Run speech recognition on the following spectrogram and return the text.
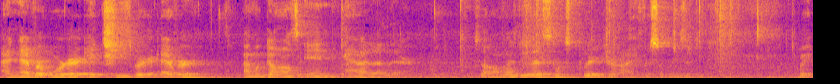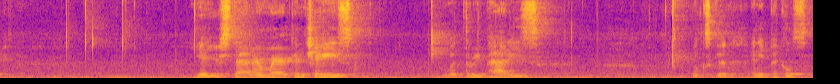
I never order a cheeseburger ever at McDonald's in Canada there. So I'm gonna do this. It looks pretty dry for some reason. Wait. You get your standard American cheese with three patties. Looks good. Any pickles?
